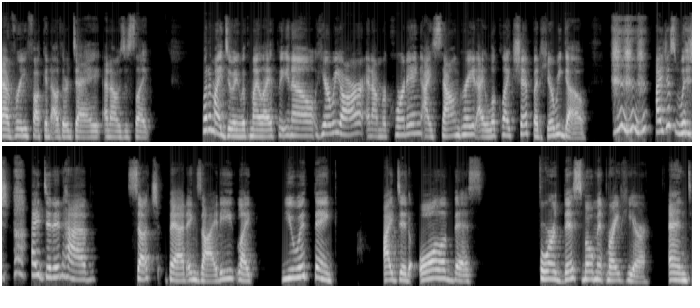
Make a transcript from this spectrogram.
every fucking other day. And I was just like, what am I doing with my life? But you know, here we are and I'm recording. I sound great. I look like shit, but here we go. I just wish I didn't have such bad anxiety. Like you would think I did all of this for this moment right here. And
